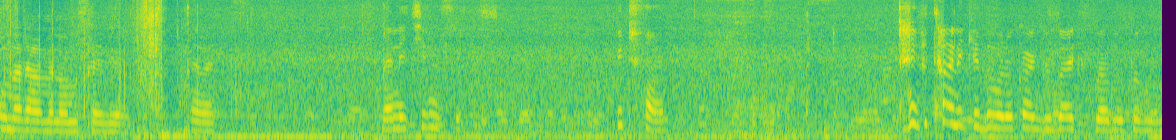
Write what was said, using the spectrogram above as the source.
Ona rağmen onu seviyorum. Evet. Ben içeyim mi süt? Lütfen. bir tane kedi var o kadar güzel ki size anlatamam.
